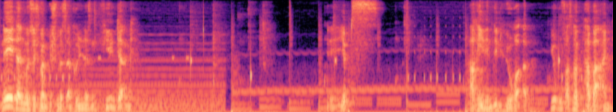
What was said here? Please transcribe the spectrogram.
Nee, dann muss ich mal ein bisschen was abholen lassen. Vielen Dank. Jups. Harry, nimm den Hörer ab. Hier, ruf erstmal Papa an.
